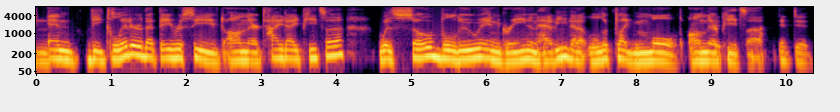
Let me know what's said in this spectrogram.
Mm. and the glitter that they received on their tie dye pizza was so blue and green and heavy that it looked like mold on their pizza. it did.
